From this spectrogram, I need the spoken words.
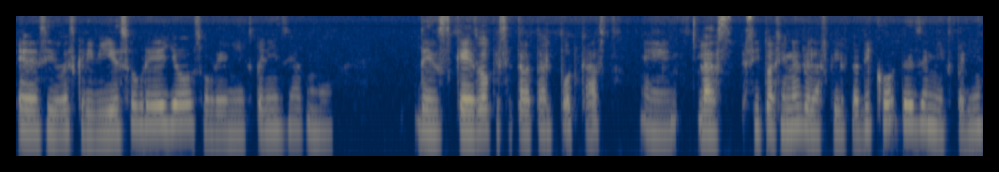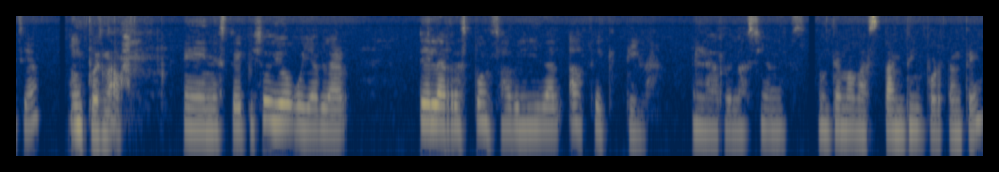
he decidido escribir sobre ello, sobre mi experiencia, como de qué es lo que se trata el podcast las situaciones de las que les platico desde mi experiencia. Y pues nada, en este episodio voy a hablar de la responsabilidad afectiva en las relaciones. Un tema bastante importante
